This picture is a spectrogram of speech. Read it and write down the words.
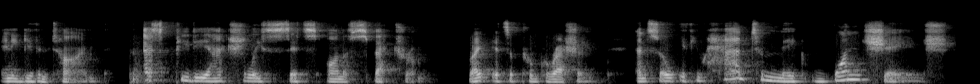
any given time. The SPD actually sits on a spectrum, right? It's a progression. And so if you had to make one change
